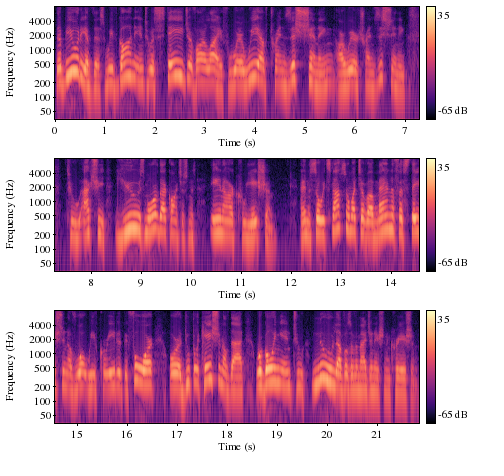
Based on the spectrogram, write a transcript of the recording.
the beauty of this, we've gone into a stage of our life where we are transitioning, or we're transitioning to actually use more of that consciousness in our creation. And so it's not so much of a manifestation of what we've created before or a duplication of that. We're going into new levels of imagination and creation.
